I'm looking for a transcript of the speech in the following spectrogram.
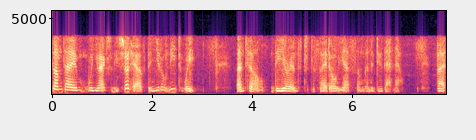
sometime when you actually should have, then you don't need to wait until the year ends to decide, oh yes, I'm going to do that now. But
